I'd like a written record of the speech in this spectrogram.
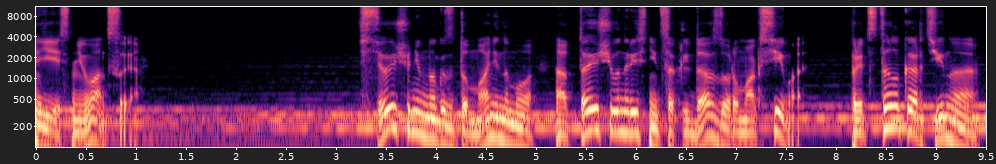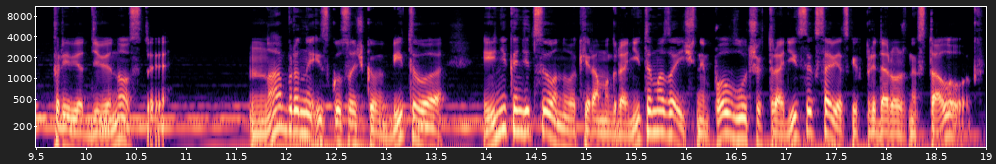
есть нюансы все еще немного затуманенному, от тающего на ресницах льда взору Максима, предстала картина «Привет, 90-е». Набранный из кусочков битого и некондиционного керамогранита мозаичный пол в лучших традициях советских придорожных столовок.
